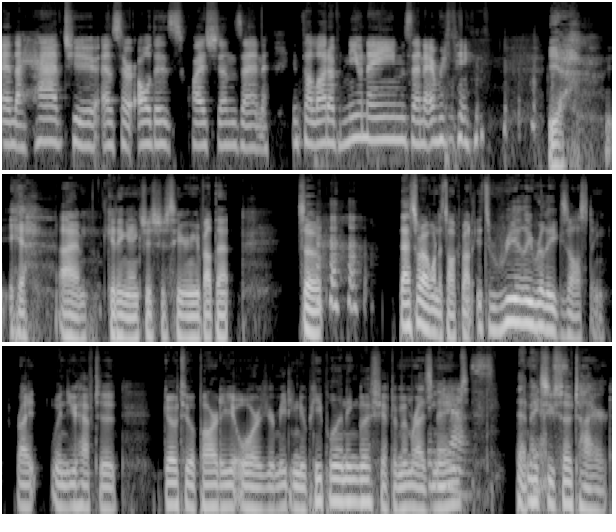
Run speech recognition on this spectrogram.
and I had to answer all these questions and it's a lot of new names and everything. yeah. Yeah. I'm getting anxious just hearing about that. So that's what I want to talk about. It's really, really exhausting, right? When you have to go to a party or you're meeting new people in English, you have to memorize names. Yes. That makes Yes. you so tired.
